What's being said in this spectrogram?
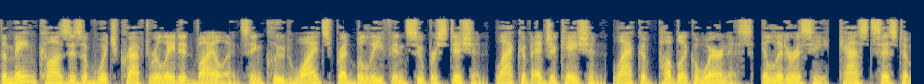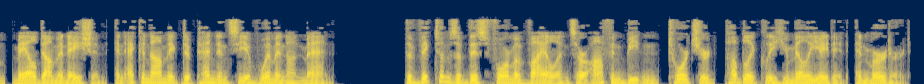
The main causes of witchcraft-related violence include widespread belief in superstition, lack of education, lack of public awareness, illiteracy, caste system, male domination, and economic dependency of women on men. The victims of this form of violence are often beaten, tortured, publicly humiliated, and murdered.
